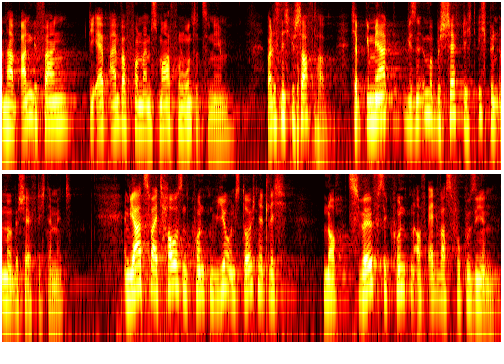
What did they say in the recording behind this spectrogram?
und habe angefangen, die App einfach von meinem Smartphone runterzunehmen, weil ich es nicht geschafft habe. Ich habe gemerkt, wir sind immer beschäftigt, ich bin immer beschäftigt damit. Im Jahr 2000 konnten wir uns durchschnittlich noch zwölf Sekunden auf etwas fokussieren.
